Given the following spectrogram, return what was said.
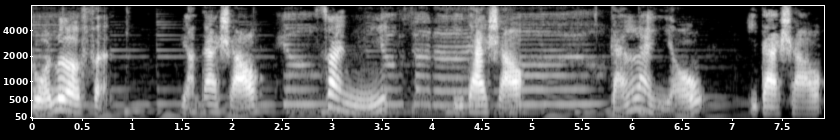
罗勒粉两大勺，蒜泥一大勺，橄榄油一大勺。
